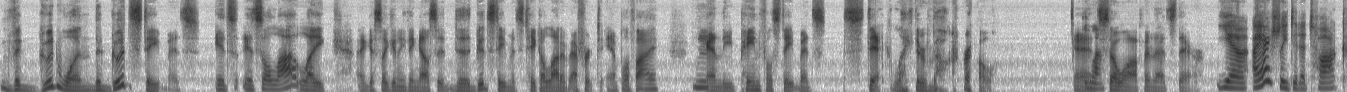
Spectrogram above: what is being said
the good one, the good statements, it's it's a lot like I guess like anything else. It, the good statements take a lot of effort to amplify Mhm. and the painful statements stick like they're Velcro. And Yeah. so often that's there. Yeah, I actually did a talk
